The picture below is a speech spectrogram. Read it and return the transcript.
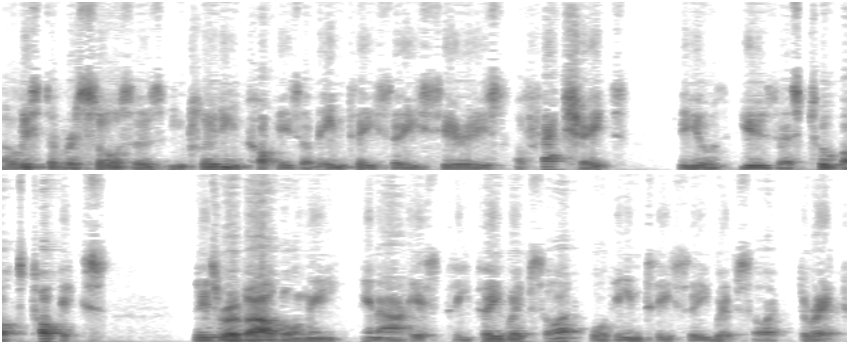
a list of resources including copies of the NTC series of fact sheets to use, use as toolbox topics. These are available on the NRSPP website or the NTC website direct.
